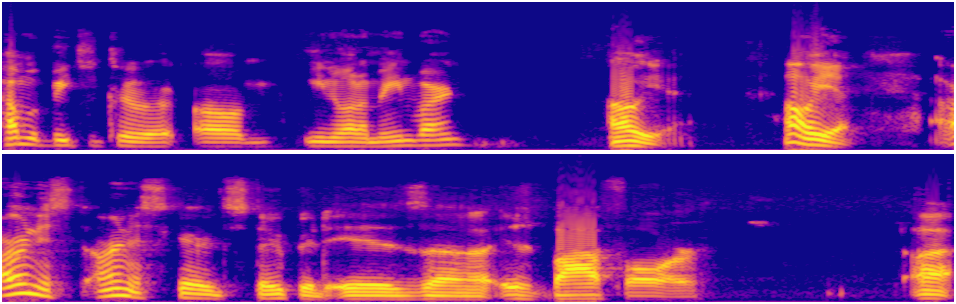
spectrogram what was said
I'm gonna beat you to it. Um, you know what I mean, Vern? Oh yeah, oh yeah. Ernest Ernest Scared Stupid is uh, is by far uh,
